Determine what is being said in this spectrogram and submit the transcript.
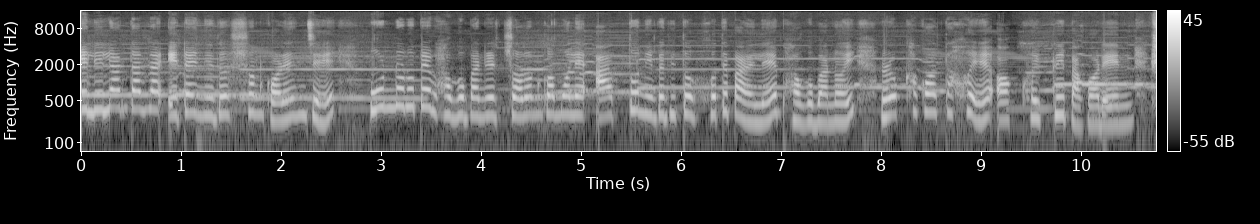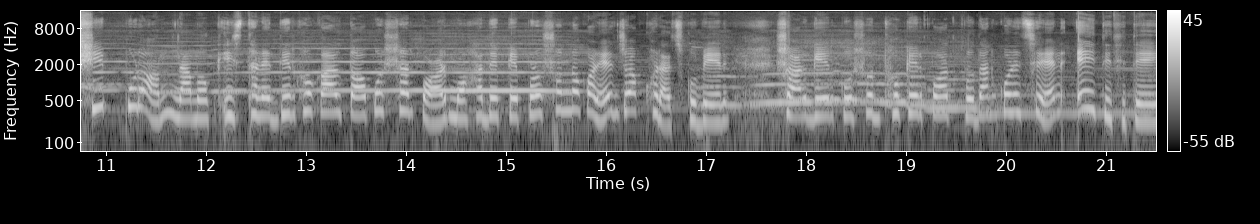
এই লীলার দ্বারা এটাই নিদর্শন করেন যে পূর্ণরূপে ভগবানের চরণ কমলে আত্মনিবেদিত হতে পারলে ভগবানই রক্ষাকর্তা হয়ে অক্ষয় কৃপা করেন। শিবপুরম নামক স্থানে দীর্ঘকাল তপস্যার পর মহাদেবকে প্রসন্ন করে যক্ষরাজ কুবের। স্বর্গের কোষোদ্ধকের পদ প্রদান করেছিলেন এই তিথিতেই।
